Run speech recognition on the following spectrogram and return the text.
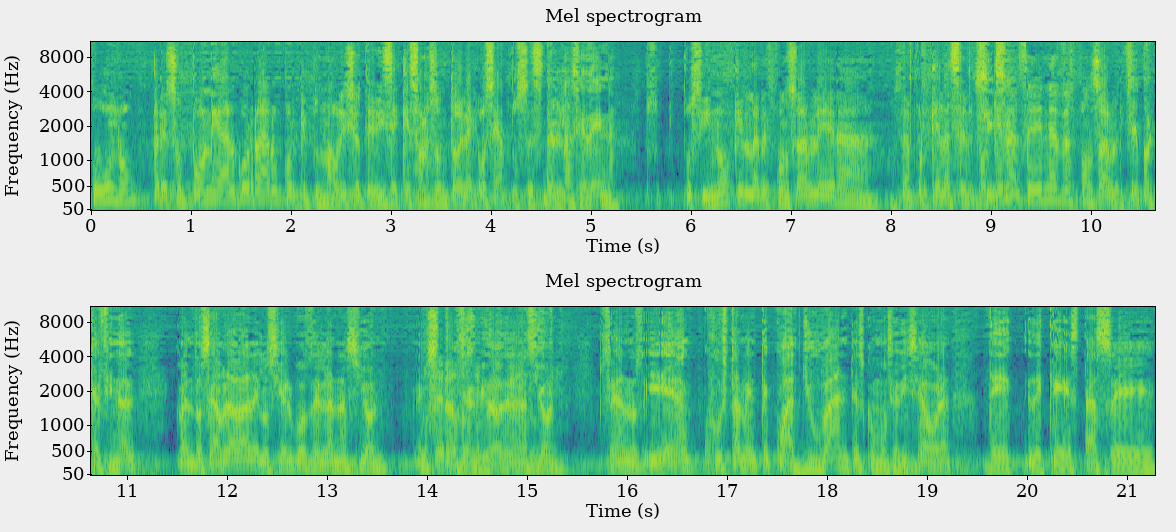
Uno presupone algo raro porque pues Mauricio te dice que es un asunto de la... O sea, pues este, De la Sedena. pues no que la responsable era... O sea, ¿por qué la, C- por Sí, qué sí. la CN es responsable? Sí, porque al final, cuando se hablaba de los siervos de la nación, Pues este, eran los los servidores de la nación, pues eran, los- eran justamente coadyuvantes, como se dice ahora, de, de que estas, eh,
